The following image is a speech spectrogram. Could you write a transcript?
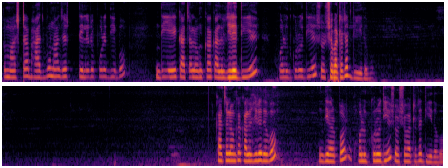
তো মাছটা ভাজবো না জাস্ট তেলের ওপরে দিব। দিয়ে কাঁচা লঙ্কা, কালো জিরে দিয়ে, হলুদ গুঁড়ো দিয়ে সর্ষে বাটাটা দিয়ে দেবো। কাঁচা লঙ্কা, কালো জিরে দেবো। দেওয়ার পর হলুদ গুঁড়ো দিয়ে সর্ষে বাটাটা দিয়ে দেবো।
